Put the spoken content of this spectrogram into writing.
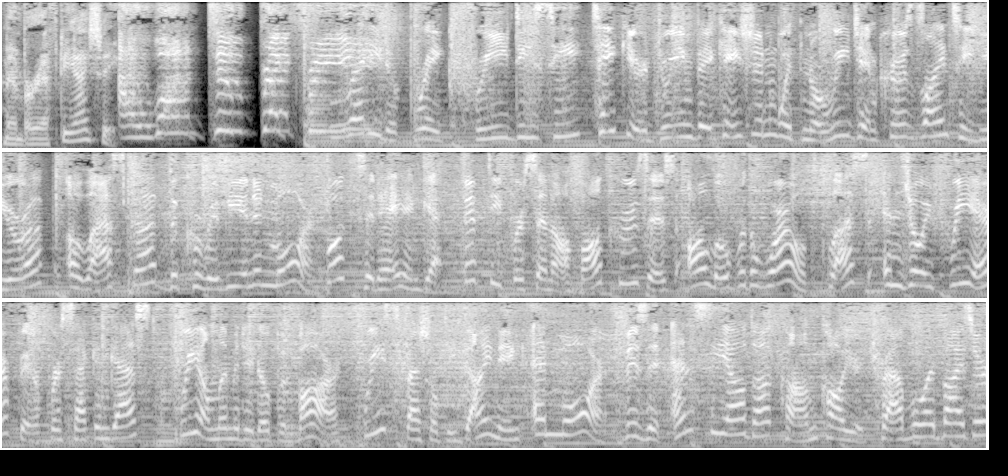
Member FDIC. I want to break free. Ready to break free, DC? Take your dream vacation with Norwegian Cruise Line to Europe, Alaska, the Caribbean, and more. Book today and get 50% off all cruises all over the world. Plus, enjoy free airfare for second guests, free unlimited open bar, free specialty dining, and more. Visit ncl.com, call your travel advisor,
